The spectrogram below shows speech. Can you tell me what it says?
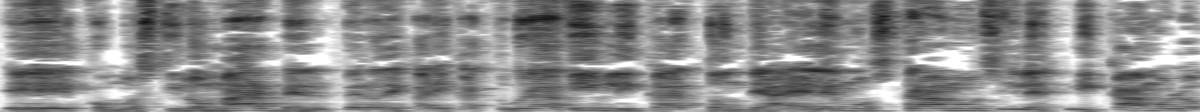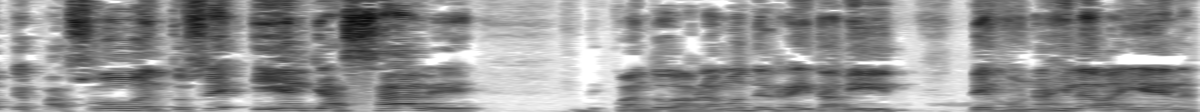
eh, como estilo Marvel, pero de caricatura bíblica, donde a él le mostramos y le explicamos lo que pasó. Entonces, él ya sabe, cuando hablamos del rey David, de Jonás y la ballena,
